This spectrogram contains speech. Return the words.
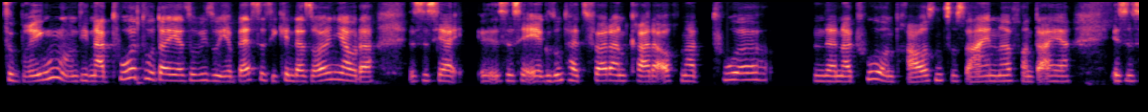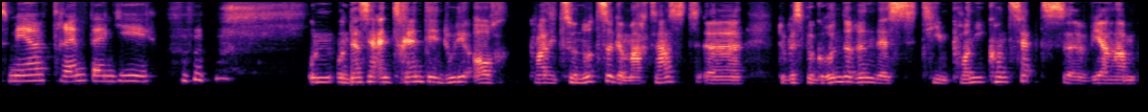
zu bringen. Und die Natur tut da ja sowieso ihr Bestes. Die Kinder sollen ja, oder es ist ja, es ist ja eher gesundheitsfördernd, gerade auch Natur in der Natur und draußen zu sein. Ne? Von daher ist es mehr Trend denn je. und, und das ist ja ein Trend, den du dir auch quasi zunutze gemacht hast. Äh, du bist Begründerin des Team Pony Konzepts. Äh, wir haben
